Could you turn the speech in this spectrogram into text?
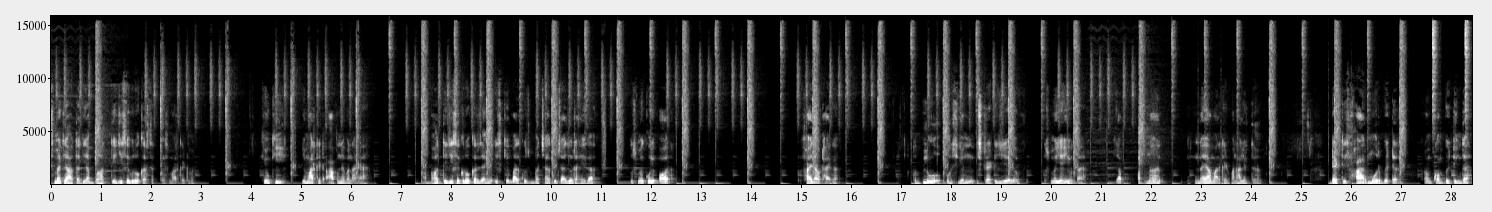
इसमें क्या होता है कि आप बहुत तेज़ी से ग्रो कर सकते हैं इस मार्केट में। क्योंकि ये मार्केट आपने बनाया है। आप बहुत तेज़ी से ग्रो कर जाएँगे। इसके बाद कुछ बचा कुचा जो रहेगा, उसमें कोई और फ़ायदा उठाएगा। तो ब्लू ओशियन स्ट्रेटजी उसमें यही होता है कि आप अपना नया मार्केट बना लेते हैं। That is far more better from competing the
